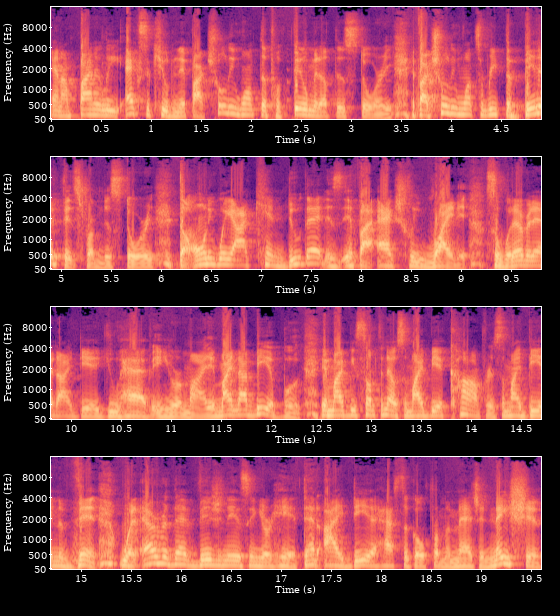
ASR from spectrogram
and I'm finally executing. If I truly want the fulfillment of this story, if I truly want to reap the benefits from this story, the only way I can do that is if I actually write it. So, whatever that idea you have in your mind, it might not be a book, it might be something else else. It might be a conference, it might be an event. Whatever that vision is in your head, that idea has to go from imagination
